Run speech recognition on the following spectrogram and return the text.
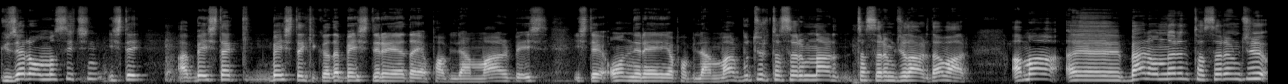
güzel olması için işte 5 dak 5 dakikada 5 liraya da yapabilen var. 5 işte 10 liraya yapabilen var. Bu tür tasarımlar tasarımcılar da var. Ama e, ben onların tasarımcı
